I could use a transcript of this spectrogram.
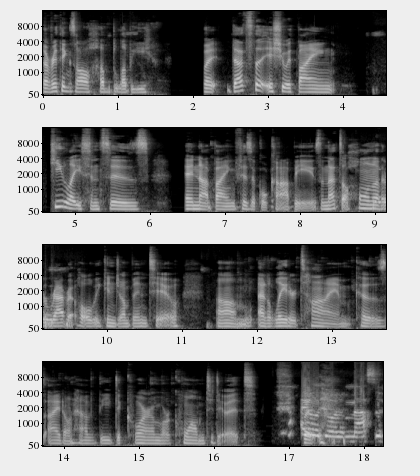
So everything's all hublubby. But that's the issue with buying key licenses and not buying physical copies. And that's a whole nother rabbit hole we can jump into um, at a later time because I don't have the decorum or qualm to do it. i But- will go on a massive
